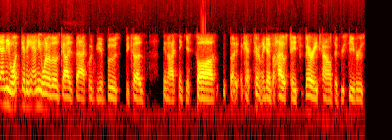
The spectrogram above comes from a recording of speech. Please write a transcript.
anyone getting any one of those guys back would be a boost because you know I think you saw against certainly against Ohio State's very talented receivers.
